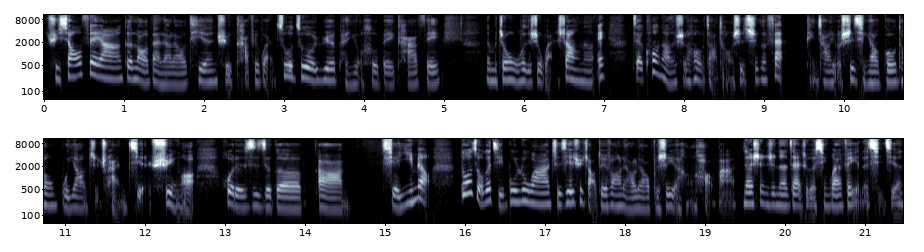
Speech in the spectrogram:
去消费啊，跟老板聊聊天，去咖啡馆坐坐，约朋友喝杯咖啡。那么中午或者是晚上呢？诶，在空档的时候找同事吃个饭。平常有事情要沟通，不要只传简讯哦，或者是这个啊、写 email，多走个几步路啊，直接去找对方聊聊，不是也很好吗？那甚至呢，在这个新冠肺炎的期间，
